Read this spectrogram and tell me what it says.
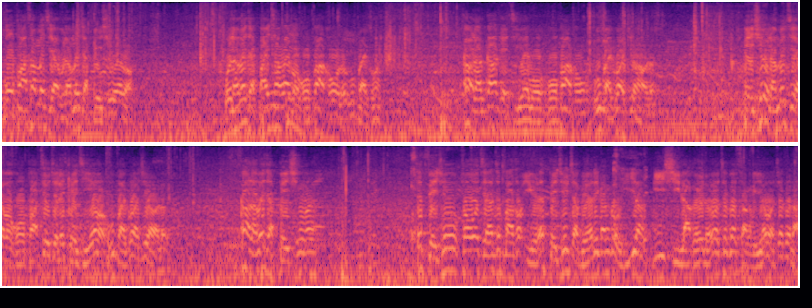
五百上面食，有人要食白酒的无？有人要食白炒的无？五百块了，五百块。有人加价钱的无？五百块，五百块就好了。白酒有人要食无？五百，就一个价钱哦，五百块就好了。有人要食白手啊？这白酒做好食，这肉足油。咧白枪食袂，你敢讲鱼啊？鱼是六个了，这个送你好，这个来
